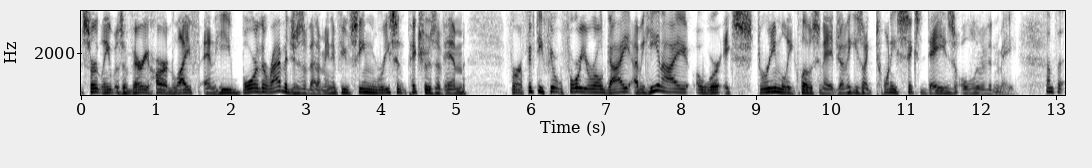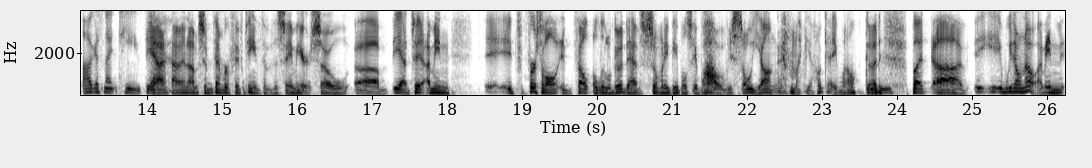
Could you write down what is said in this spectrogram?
certainly, it was a very hard life, and he bore the ravages of that. I mean, if you've seen recent pictures of him, for a 54 year old guy, I mean, he and I were extremely close in age. I think he's like 26 days older than me. Something August 19th. Yeah, I mean, I'm September 15th of the same year. So, uh, yeah, to, I mean, it first of all, it felt a little good to have so many people say, "Wow, it was so young." I'm like, okay, well, good, Mm-hmm. but uh, i- we don't know. I mean,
